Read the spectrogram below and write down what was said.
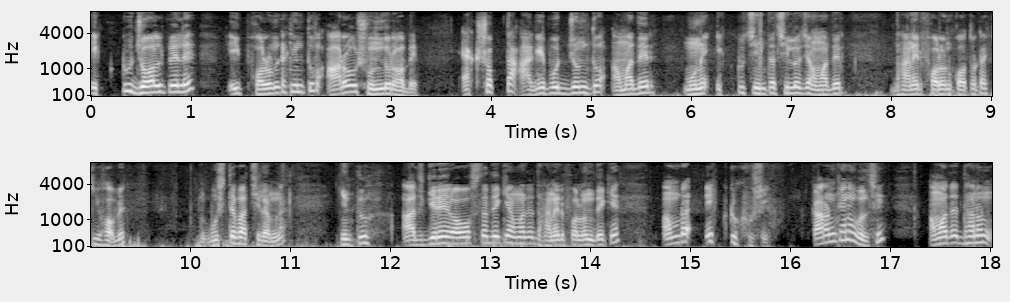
একটু জল পেলে এই ফলনটা কিন্তু আরও সুন্দর হবে। এক সপ্তাহ আগে পর্যন্ত আমাদের মনে একটু চিন্তা ছিল যে আমাদের ধানের ফলন কতটা কি হবে। বুঝতে পারছিলাম না। কিন্তু আজকের অবস্থা দেখে আমাদের ধানের ফলন দেখে আমরা একটু খুশি। কারণ কেন বলছি? আমাদের ধান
